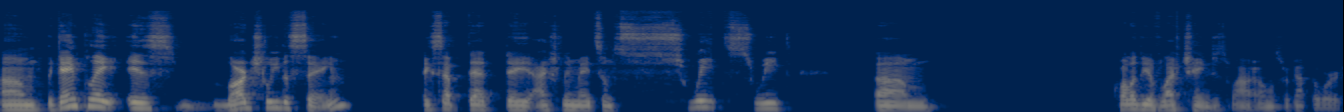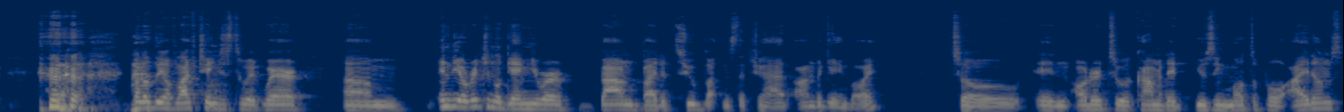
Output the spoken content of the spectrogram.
Um the gameplay is largely the same except that they actually made some sweet sweet um quality of life changes. Wow, I almost forgot the word. quality of life changes to it where um in the original game you were bound by the two buttons that you had on the Game Boy. So in order to accommodate using multiple items,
